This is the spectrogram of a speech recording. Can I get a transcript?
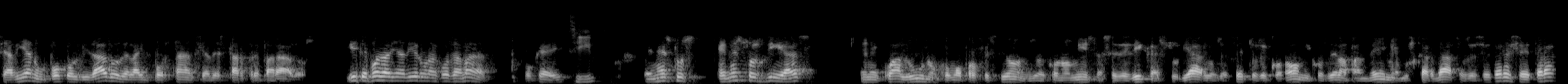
se habían un poco olvidado de la importancia de estar preparados. Y te puedo añadir una cosa más, ¿ok? Sí. En estos, en estos días en el cual uno como profesión, yo economista, se dedica a estudiar los efectos económicos de la pandemia, buscar datos, etcétera, etcétera,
